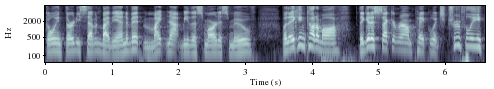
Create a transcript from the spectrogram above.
going 37 by the end of it, might not be the smartest move. But they can cut him off. They get a second round pick, which truthfully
